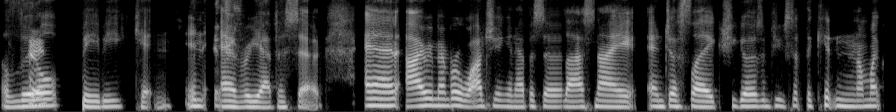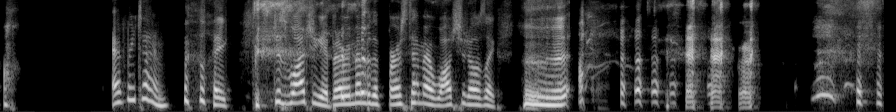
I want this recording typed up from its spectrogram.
a little baby kitten in every episode. And I remember watching an episode last night and just like she goes and pukes up the kitten. And I'm like, oh, every time, like just watching it. But I remember the first time I watched it, I was like,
